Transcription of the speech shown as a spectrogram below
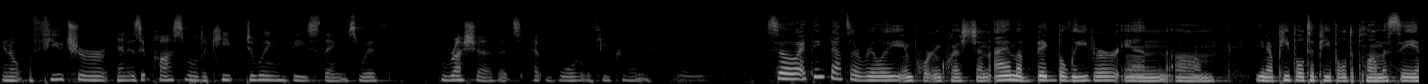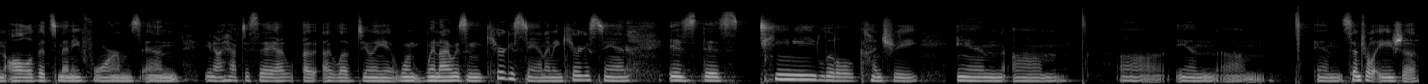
you know, a future, and is it possible to keep doing these things with Russia that's at war with Ukraine? So I think that's a really important question. I am a big believer in um, you know people-to-people diplomacy in all of its many forms, and you know I have to say I, I, I love doing it. When when I was in Kyrgyzstan, I mean Kyrgyzstan is this teeny little country in um, uh, in um, in Central Asia.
